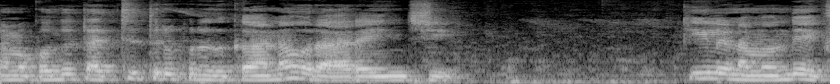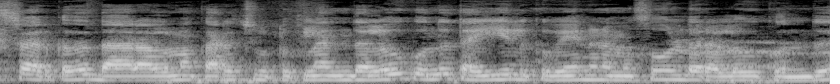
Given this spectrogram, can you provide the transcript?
நமக்கு வந்து தச்சு திருப்புறதுக்கான ஒரு அரை இன்ச்சு. கீழே நம்ம வந்து எக்ஸ்ட்ரா இருக்கிறத தாராளமாக கரைச்சி விட்டுக்கலாம். இந்த அளவுக்கு வந்து தையலுக்கு வேணும் நம்ம ஷோல்டர் அளவுக்கு வந்து.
